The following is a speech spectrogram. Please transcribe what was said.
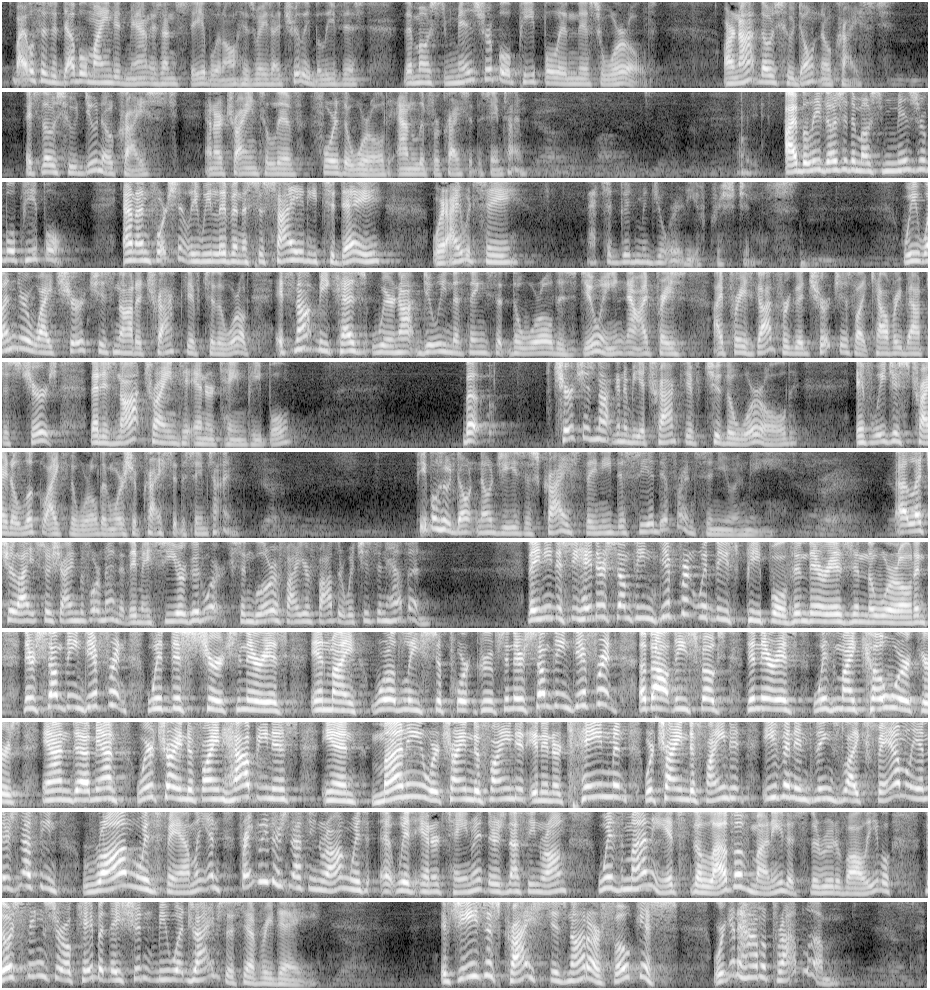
The Bible says a double minded man is unstable in all his ways. I truly believe this. The most miserable people in this world are not those who don't know Christ, it's those who do know Christ and are trying to live for the world and live for Christ at the same time. I believe those are the most miserable people. And unfortunately, we live in a society today where I would say that's a good majority of Christians. We wonder why church is not attractive to the world. It's not because we're not doing the things that the world is doing. Now, I praise, I praise God for good churches like Calvary Baptist Church that is not trying to entertain people. But church is not going to be attractive to the world if we just try to look like the world and worship Christ at the same time. People who don't know Jesus Christ, they need to see a difference in you and me. Uh, let your light so shine before men that they may see your good works and glorify your Father which is in heaven. They need to see, hey, there's something different with these people than there is in the world. And there's something different with this church than there is in my worldly support groups. And there's something different about these folks than there is with my coworkers. And uh, man, we're trying to find happiness in money. We're trying to find it in entertainment. We're trying to find it even in things like family. And there's nothing wrong with family. And frankly, there's nothing wrong with, uh, with entertainment. There's nothing wrong with money. It's the love of money that's the root of all evil. Those things are okay, but they shouldn't be what drives us every day. If Jesus Christ is not our focus, we're going to have a problem.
